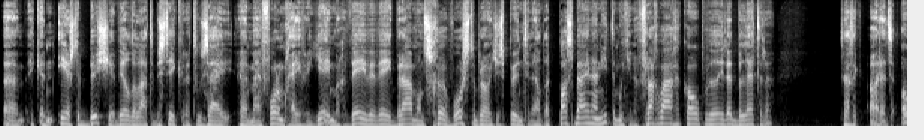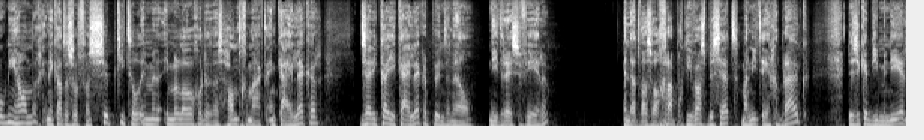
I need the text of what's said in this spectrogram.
ehm, ik een eerste busje wilde laten bestikkeren. Toen zei eh, mijn vormgever, jemig, www.brabantscheworstenbroodjes.nl. Dat past bijna niet. Dan moet je een vrachtwagen kopen, wil je dat beletteren. Toen dacht ik, oh, dat is ook niet handig. En ik had een soort van subtitel in mijn, in mijn logo. Dat was handgemaakt en kei lekker. Zei hij, kan je keilekker.nl niet reserveren? En dat was wel grappig. Die was bezet, maar niet in gebruik. Dus ik heb die meneer,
